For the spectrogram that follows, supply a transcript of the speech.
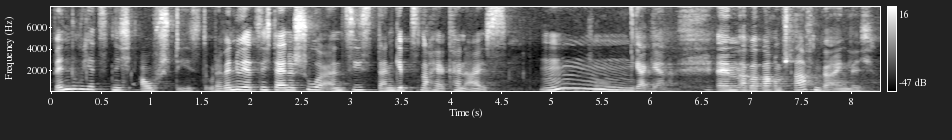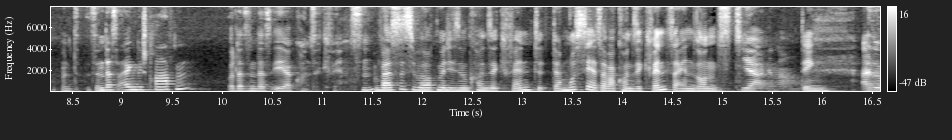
wenn du jetzt nicht aufstehst oder wenn du jetzt nicht deine Schuhe anziehst, dann gibt es nachher kein Eis. Mm, so. Ja, gerne. Ähm, aber warum strafen wir eigentlich? Und sind das eigentlich Strafen? Oder sind das eher Konsequenzen? Was ist überhaupt mit diesem konsequent? Da muss ja jetzt aber konsequent sein, sonst. Ja, genau. Ding. Also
